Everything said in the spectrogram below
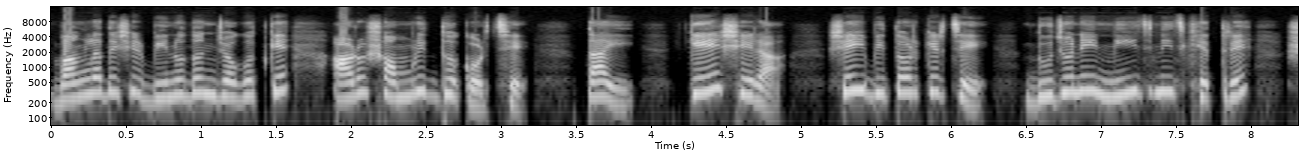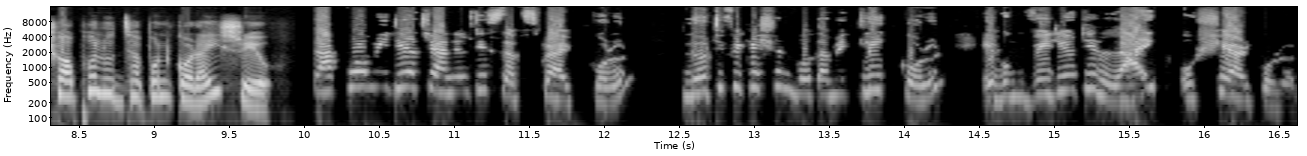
বাংলাদেশের বিনোদন জগৎকে আরও সমৃদ্ধ করছে। তাই কে সেরা, সেই বিতর্কের চেয়ে দুজনেই নিজ নিজ ক্ষেত্রে সফল উদযাপন করাই শ্রেয়। তাকুয়া মিডিয়া চ্যানেলটি সাবস্ক্রাইব করুন নোটিফিকেশন বোতামে ক্লিক করুন এবং ভিডিওটি লাইক ও শেয়ার করুন।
